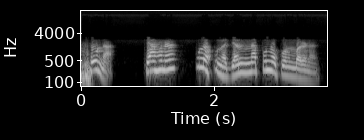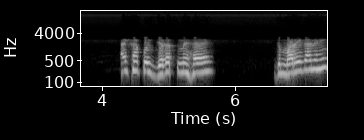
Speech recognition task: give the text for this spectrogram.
होना। क्या होना? पुनः पुनः जन्म पुनः पुनः मरण ऐसा कोई जगत में है जो मरेगा नहीं?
